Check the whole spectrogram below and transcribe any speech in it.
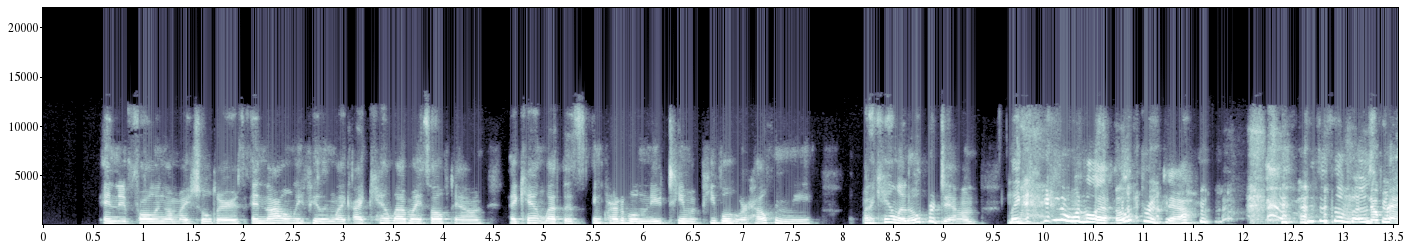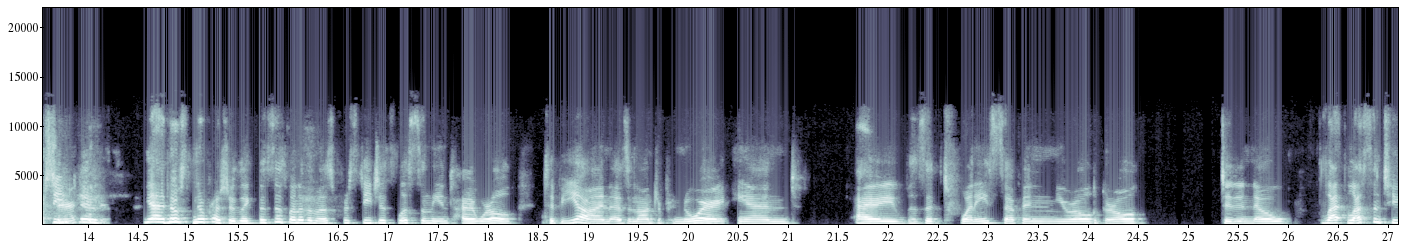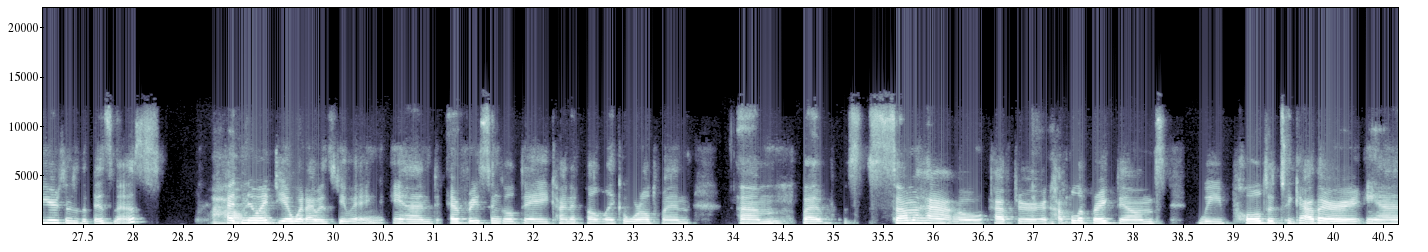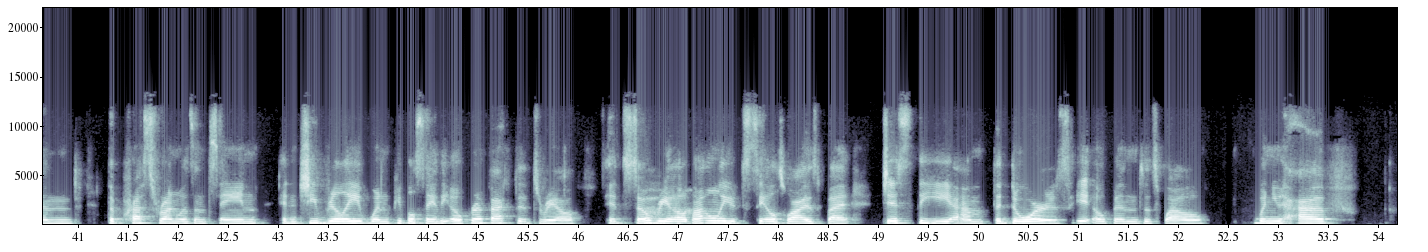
and it falling on my shoulders and not only feeling like I can't let myself down, I can't let this incredible new team of people who are helping me, but I can't let Oprah down. Like you don't want to let Oprah down. this is the most no pressure. Yeah, no, no pressure. Like this is one of the most prestigious lists in the entire world to be on as an entrepreneur. And I was a 27 year old girl, didn't know le- less than two years into the business Wow. Had no idea what I was doing. And every single day kind of felt like a whirlwind. Um, but somehow, after a couple of breakdowns, we pulled it together and the press run was insane. And she really, when people say the Oprah effect, it's real. It's so wow. real, not only sales wise, but just the um, the doors it opens as well. When you have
